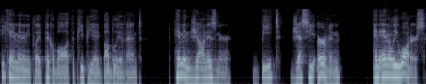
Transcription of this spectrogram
he came in and he played pickleball at the PPA Bubbly event. Him and John Isner beat Jessie Irvine and Anna Leigh Waters.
